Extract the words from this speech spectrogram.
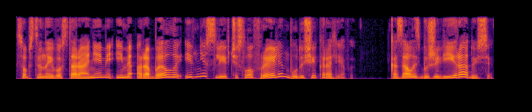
Собственно, его стараниями имя Арабеллы и внесли в число фрейлин будущей королевы. Казалось бы, живи и радуйся,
